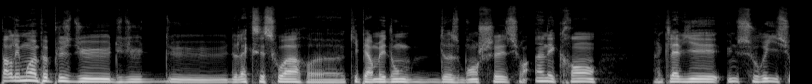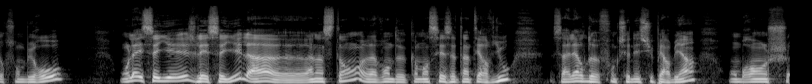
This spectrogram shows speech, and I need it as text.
Parlez-moi un peu plus du, du, du- du- de l'accessoire euh, qui permet donc de se brancher sur un écran, un clavier, une souris sur son bureau. On l'a essayé, je l'ai essayé là euh, à l'instant euh, avant de commencer cette interview. Ça a l'air de fonctionner super bien. On branche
